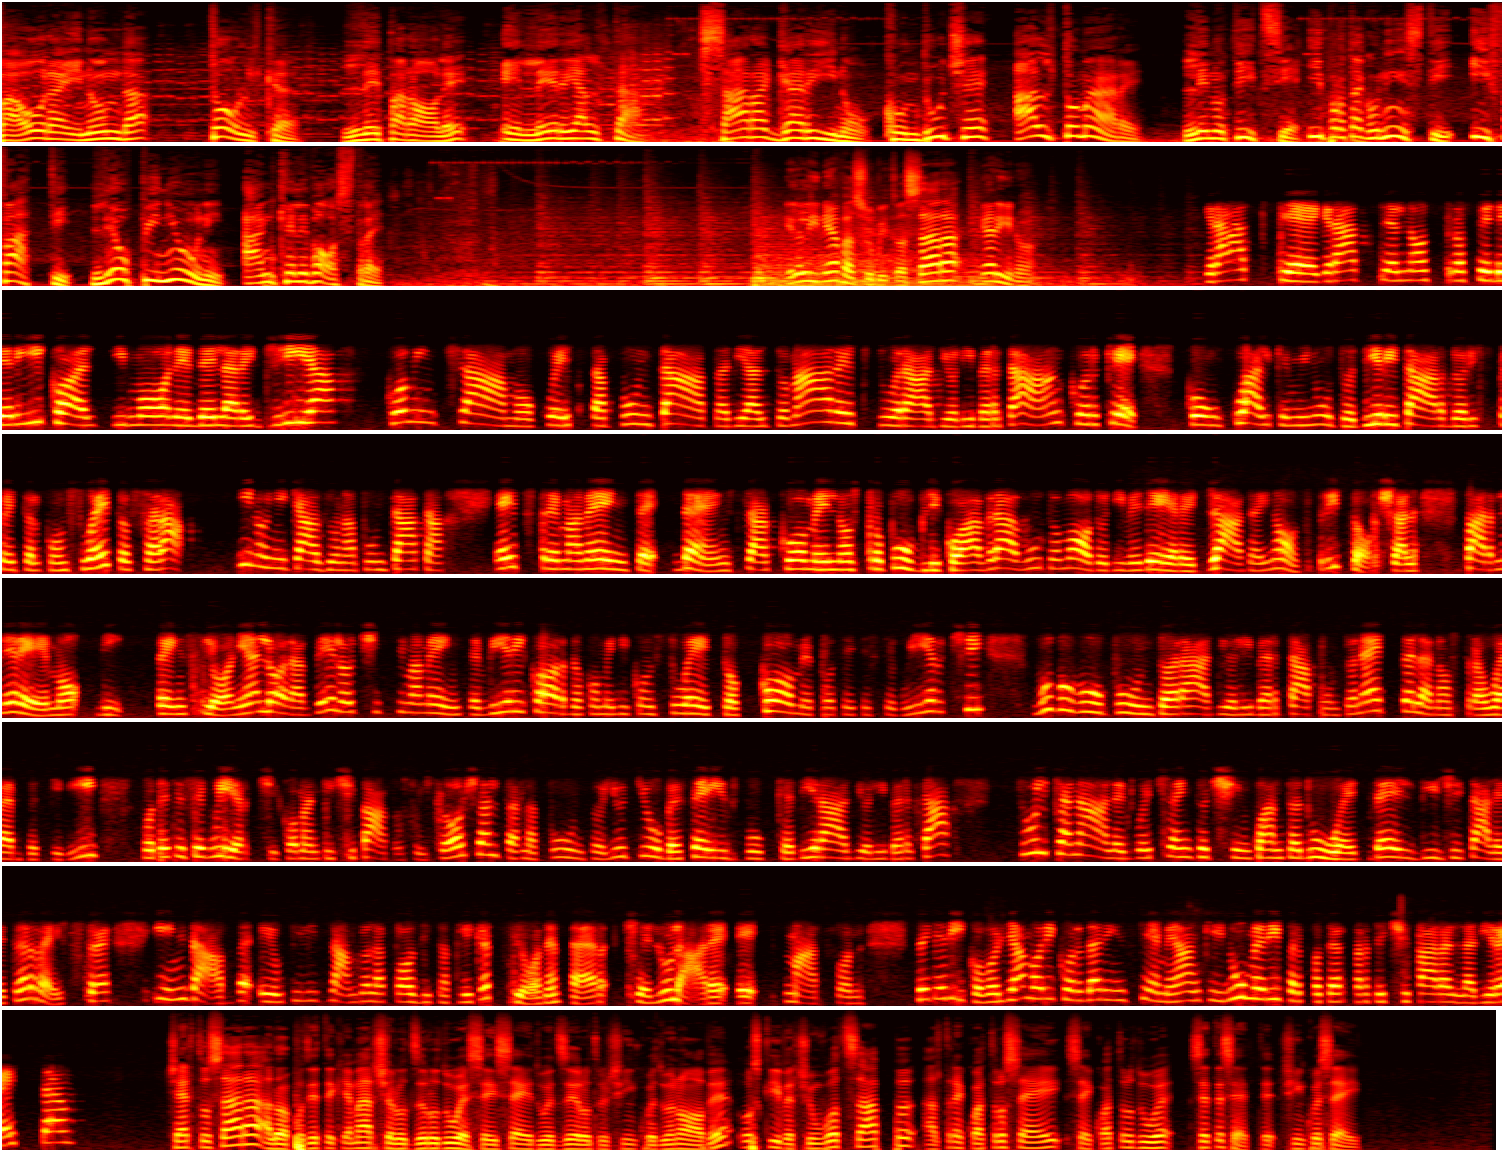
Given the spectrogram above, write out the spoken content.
Va ora in onda Talk, le parole e le realtà. Sara Garino conduce Alto Mare. Le notizie, i protagonisti, i fatti, le opinioni, anche le vostre. E la linea va subito a Sara Garino. Grazie, grazie al nostro Federico, al timone della regia. Cominciamo questa puntata di Alto Mare su Radio Libertà, ancorché con qualche minuto di ritardo rispetto al consueto, sarà in ogni caso una puntata estremamente densa come il nostro pubblico avrà avuto modo di vedere già dai nostri social, parleremo di pensioni. Allora, velocissimamente vi ricordo come di consueto come potete seguirci www.radiolibertà.net, la nostra web tv, potete seguirci come anticipato sui social, per l'appunto YouTube e Facebook di Radio Libertà, sul canale 252 del digitale terrestre in DAB e utilizzando l'apposita applicazione per cellulare e smartphone. Federico, vogliamo ricordare insieme anche i numeri per poter partecipare alla diretta? Certo Sara, allora potete chiamarci allo 0266203529 o scriverci un WhatsApp al 346 642 7756.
